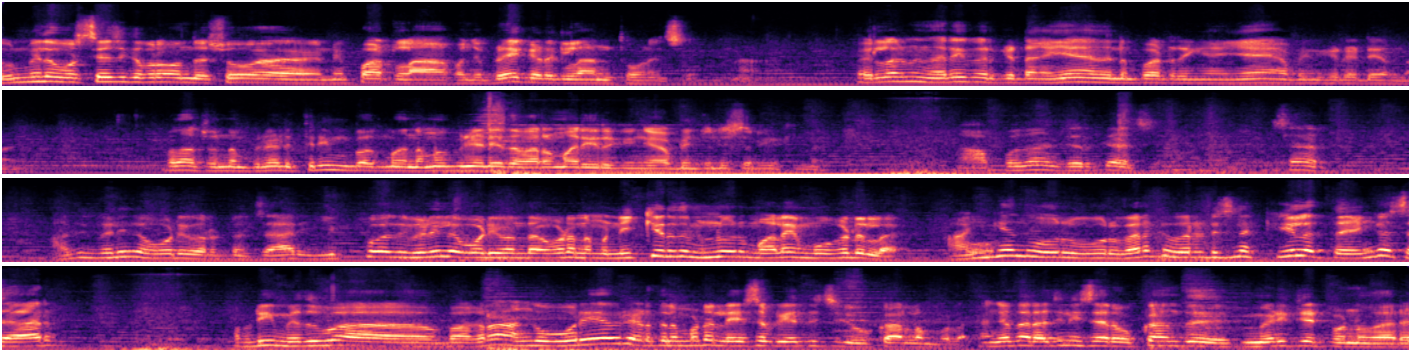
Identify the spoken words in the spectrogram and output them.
உண்மையில் ஒரு ஸ்டேஜுக்கு அப்புறம் அந்த ஷோவை நிப்பாட்டலாம் கொஞ்சம் பிரேக் எடுக்கலாம்னு தோணுச்சு. இப்ப எல்லாருமே நிறைய பேர் கேட்டாங்க ஏன் அதை நிப்பாட்டுறீங்க? ஏன்? அப்படின்னு கேட்டுகிட்டே இருந்தாங்க. அப்போ தான் சொன்னேன் பின்னாடி திரும்பி பார்க்கும்போது நம்ம பின்னாடி இதை வர மாதிரி இருக்குங்க அப்படின்னு சொல்லி சொல்லிட்டு இருந்தேன். அப்போ தான் ஜெர்க்காச்சு சார் அது வெளியில் ஓடி வரட்டும் சார். இப்போ அது வெளியில் ஓடி வந்தால் கூட நம்ம நிற்கிறது இன்னொரு மலை முகடில். அங்கேருந்து ஒரு ஒரு விரட்டு விரட்டுச்சுன்னா கீழே எங்கே சார். அப்படியே மெதுவாக பார்க்குறோம். அங்கே ஒரே ஒரு இடத்துல மட்டும் லேஸ் அப்படி எழுந்திரிச்சு உட்காரலாம் போல். அங்கே தான் ரஜினி சார் உட்காந்து மெடிடேட் பண்ணுவார்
